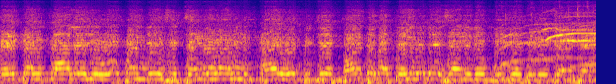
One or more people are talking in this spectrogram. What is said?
మెడికల్ కాలేజీ ఓపెన్ చేసి చంద్రబాబును కాయగొట్టించే బాధ్యత తెలుగుదేశానికి బీజేపీ జనసేన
